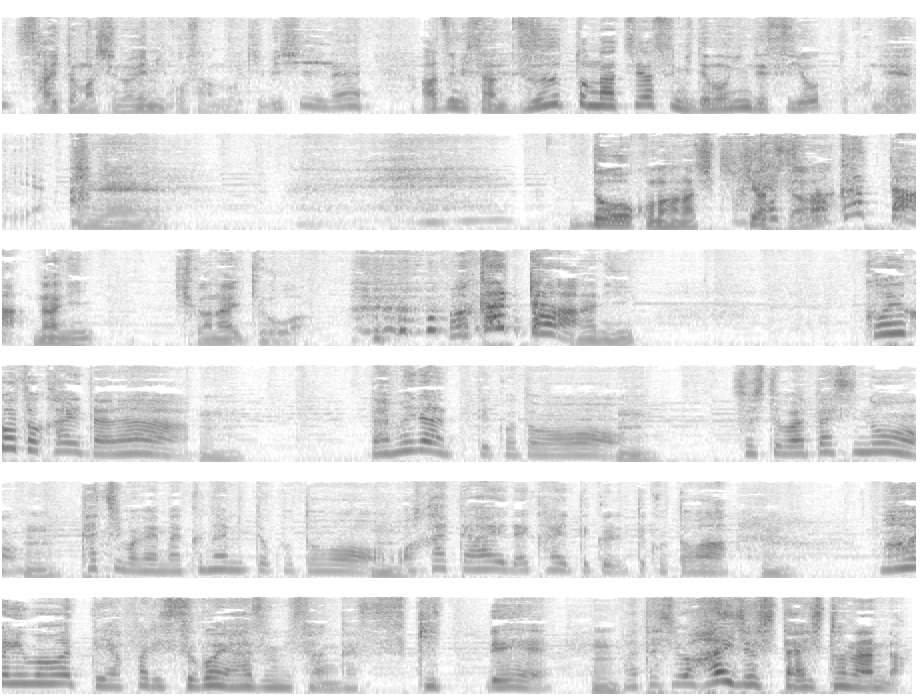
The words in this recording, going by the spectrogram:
え。埼玉市の恵美子さんも厳しいね。安住さんずっと夏休みでもいいんですよ。とかね。ねえどう？この話聞き飽き私分たかった。何？聞かない？今日は。分かった。何？こういうこと書いたらうん。ダメだってことを、うんそして私のうん。立場がなくなるってことをうん。分かってあえて書いてくるってことは、うん。回り回ってやっぱりすごい安住さんが好きで、うん。私は排除したい人なんだ。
